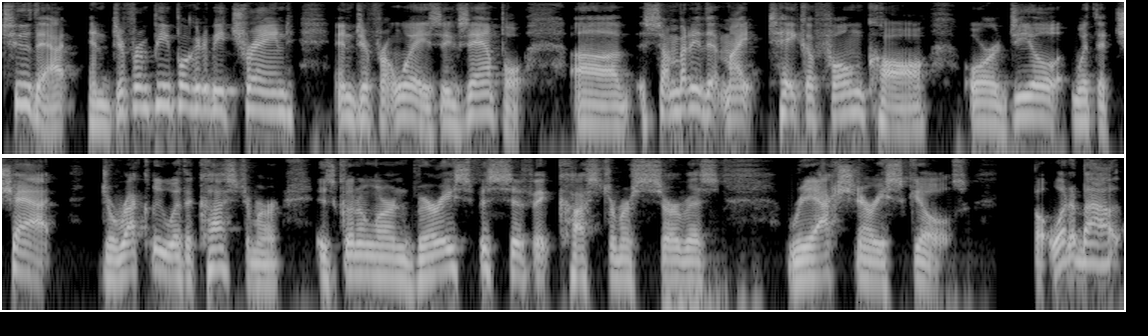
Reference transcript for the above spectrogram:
to that, and different people are going to be trained in different ways. Example, uh, somebody that might take a phone call or deal with a chat directly with a customer is going to learn very specific customer service reactionary skills. But what about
